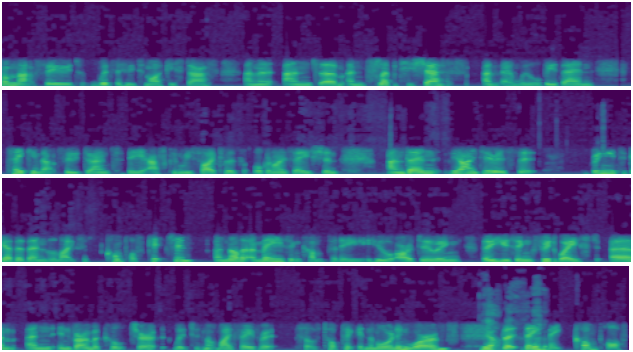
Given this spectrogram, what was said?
from that food with the Huhtamaki staff and and um, and celebrity chef, and then we will be then taking that food down to the African Recyclers Organisation, and then the idea is that bringing together then the likes of Compost Kitchen, another amazing company who are doing, they're using food waste um, and in vermiculture, which is not my favourite sort of topic in the morning, worms, yeah. but they make compost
